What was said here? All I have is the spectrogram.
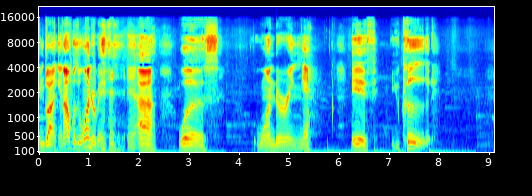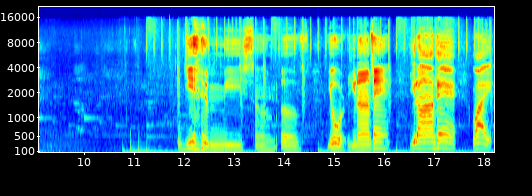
and like and I was wondering and I was wondering if you could give me some of yours. You know what I'm saying? You know what I'm saying? Like,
